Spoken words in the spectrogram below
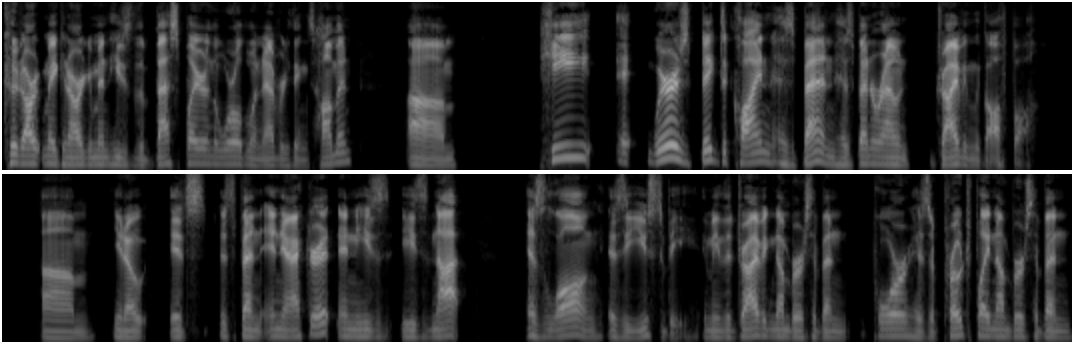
could make an argument he's the best player in the world when everything's humming. Um, he it, where his big decline has been has been around driving the golf ball. Um, you know, it's it's been inaccurate, and he's he's not as long as he used to be. I mean, the driving numbers have been poor. His approach play numbers have been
